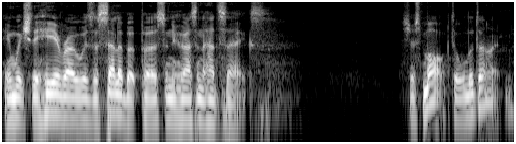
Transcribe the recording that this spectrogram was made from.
in which the hero was a celibate person who hasn't had sex? It's just mocked all the time.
